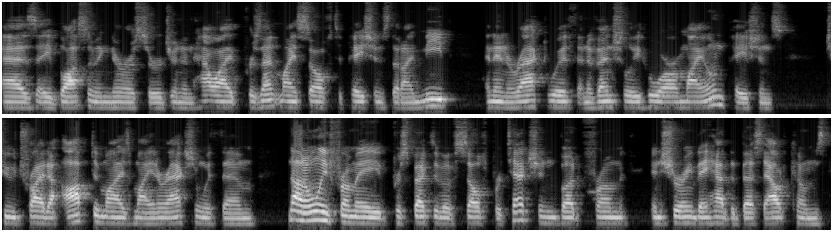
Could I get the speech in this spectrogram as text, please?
as a blossoming neurosurgeon and how I present myself to patients that I meet and interact with, and eventually who are my own patients to try to optimize my interaction with them, not only from a perspective of self protection, but from ensuring they have the best outcomes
